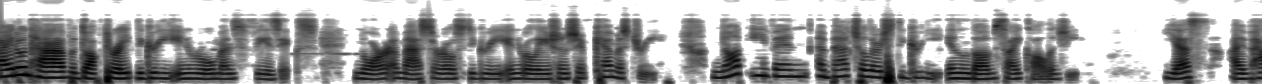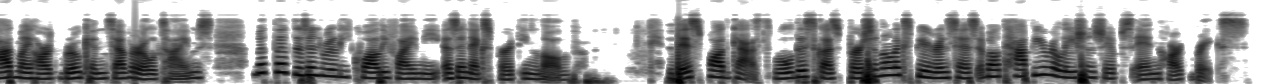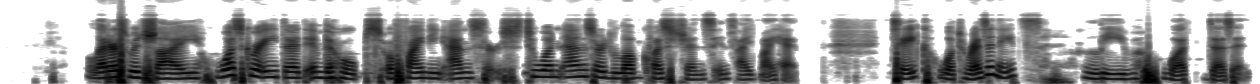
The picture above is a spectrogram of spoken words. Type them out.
I don't have a doctorate degree in romance physics, nor a master's degree in relationship chemistry, not even a bachelor's degree in love psychology. Yes, I've had my heart broken several times, but that doesn't really qualify me as an expert in love. This podcast will discuss personal experiences about happy relationships and heartbreaks. Letters with Shy was created in the hopes of finding answers to unanswered love questions inside my head. Take what resonates, leave what doesn't.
